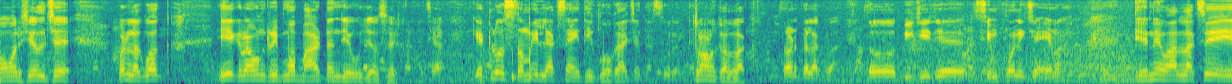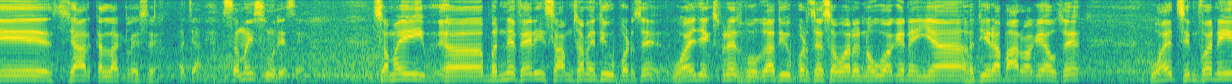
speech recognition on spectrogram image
કોમર્શિયલ છે. પણ લગભગ એક રાઉન્ડ ટ્રીપમાં બાર ટન જેવું જશે અચ્છા. કેટલો સમય લાગશે અહીંથી ઘોઘા જતા સુરત ત્રણ કલાક. ત્રણ કલાકમાં. તો બીજી જે સિમ્ફોની છે એમાં? એને વાર લાગશે એ ચાર કલાક લેશે. અચ્છા. સમય શું રહેશે? સમય બંને ફેરી સામસામેથી ઉપડશે. વોયેજ એક્સપ્રેસ ઘોઘાથી ઉપડશે સવારે નવ વાગે ને અહીંયા હજીરા બાર વાગે આવશે. વોયેજ સિમ્ફની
